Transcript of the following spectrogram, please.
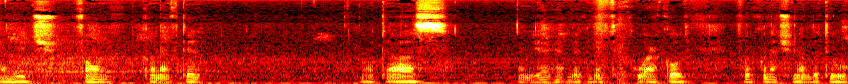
and which phone connected what else and you have the QR code for connection of the two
